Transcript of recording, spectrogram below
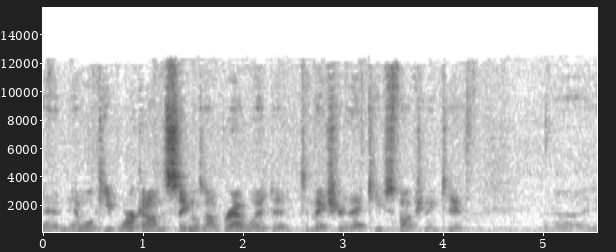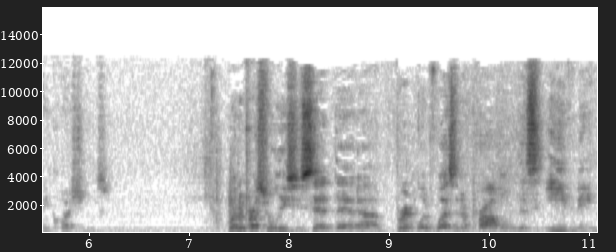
And, and we'll keep working on the signals on Brentwood to, to make sure that keeps functioning too. Uh, Any questions? Well, in the press release, you said that uh, Brentwood wasn't a problem this evening.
